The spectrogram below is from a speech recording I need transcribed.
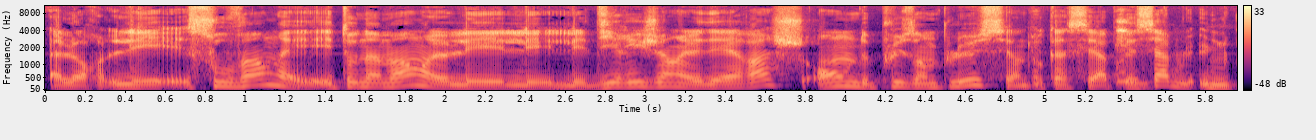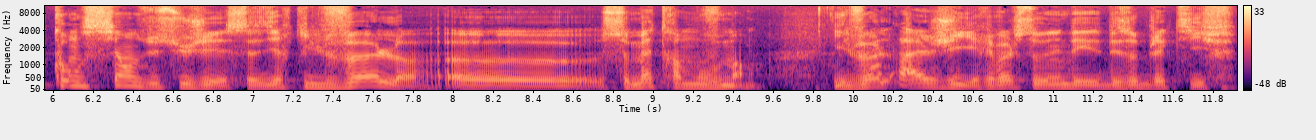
alors, les, souvent, étonnamment, les, les, dirigeants et les DRH ont de plus en plus, et en tout cas c'est appréciable, une conscience du sujet. C'est-à-dire qu'ils veulent euh, se mettre en mouvement. Ils veulent agir, ils veulent se donner des, des, objectifs.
